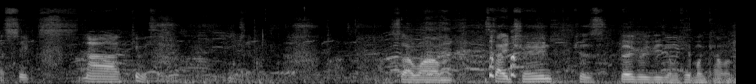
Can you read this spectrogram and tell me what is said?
a 6. Nah, give it a 7. So um, stay tuned because burger reviews gonna keep on coming.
